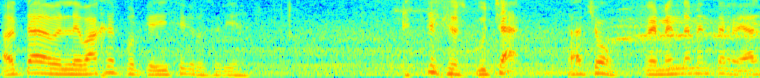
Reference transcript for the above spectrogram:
Ahorita le bajas porque dice groserías. Este se escucha Tacho. tremendamente real.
